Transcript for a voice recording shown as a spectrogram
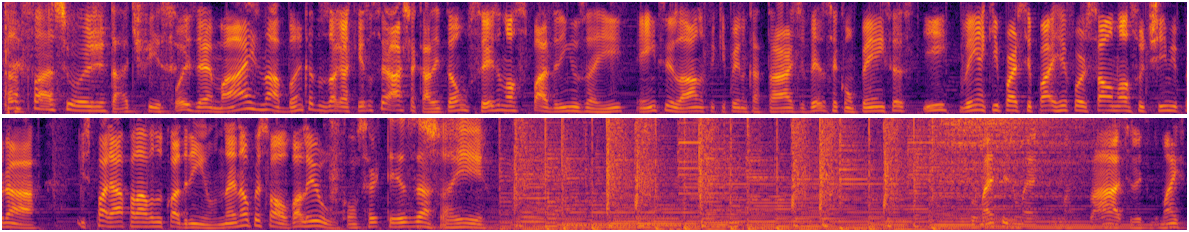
tá fácil hoje. Tá difícil. Pois é, mas na banca dos HQs você acha, cara. Então sejam nossos padrinhos aí. Entre lá no PicPay no Catarse, veja as recompensas e vem aqui participar e reforçar o nosso time pra espalhar a palavra do quadrinho. Não é não, pessoal? Valeu! Com certeza. Isso aí. Por mais que seja um mestre sátira e tudo mais,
